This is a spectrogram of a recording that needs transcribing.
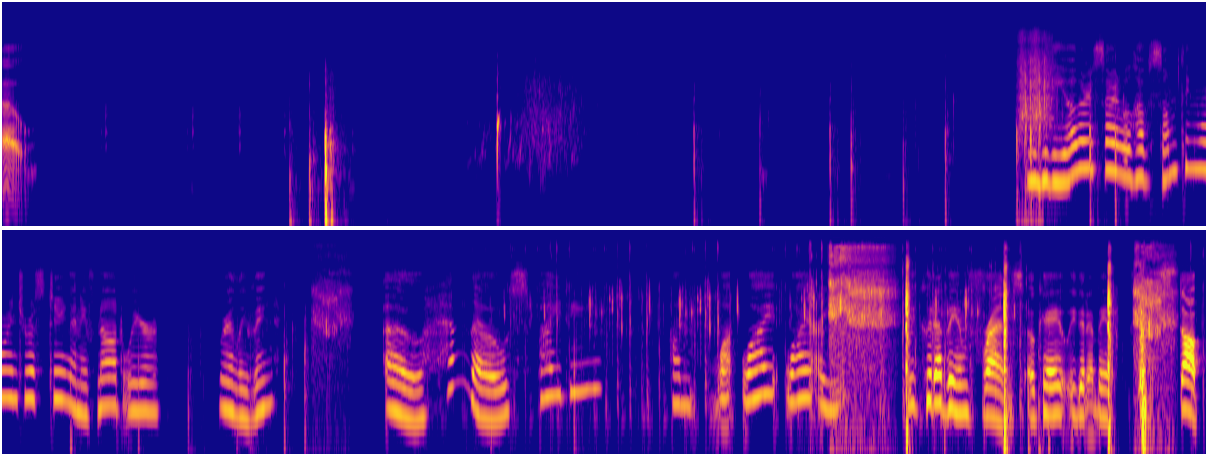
Oh. Maybe the other side will have something more interesting, and if not, we're we're leaving. Oh, hello, Spidey. Um, what? Why? Why are you? We could have been friends, okay? We could have been. Stop.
